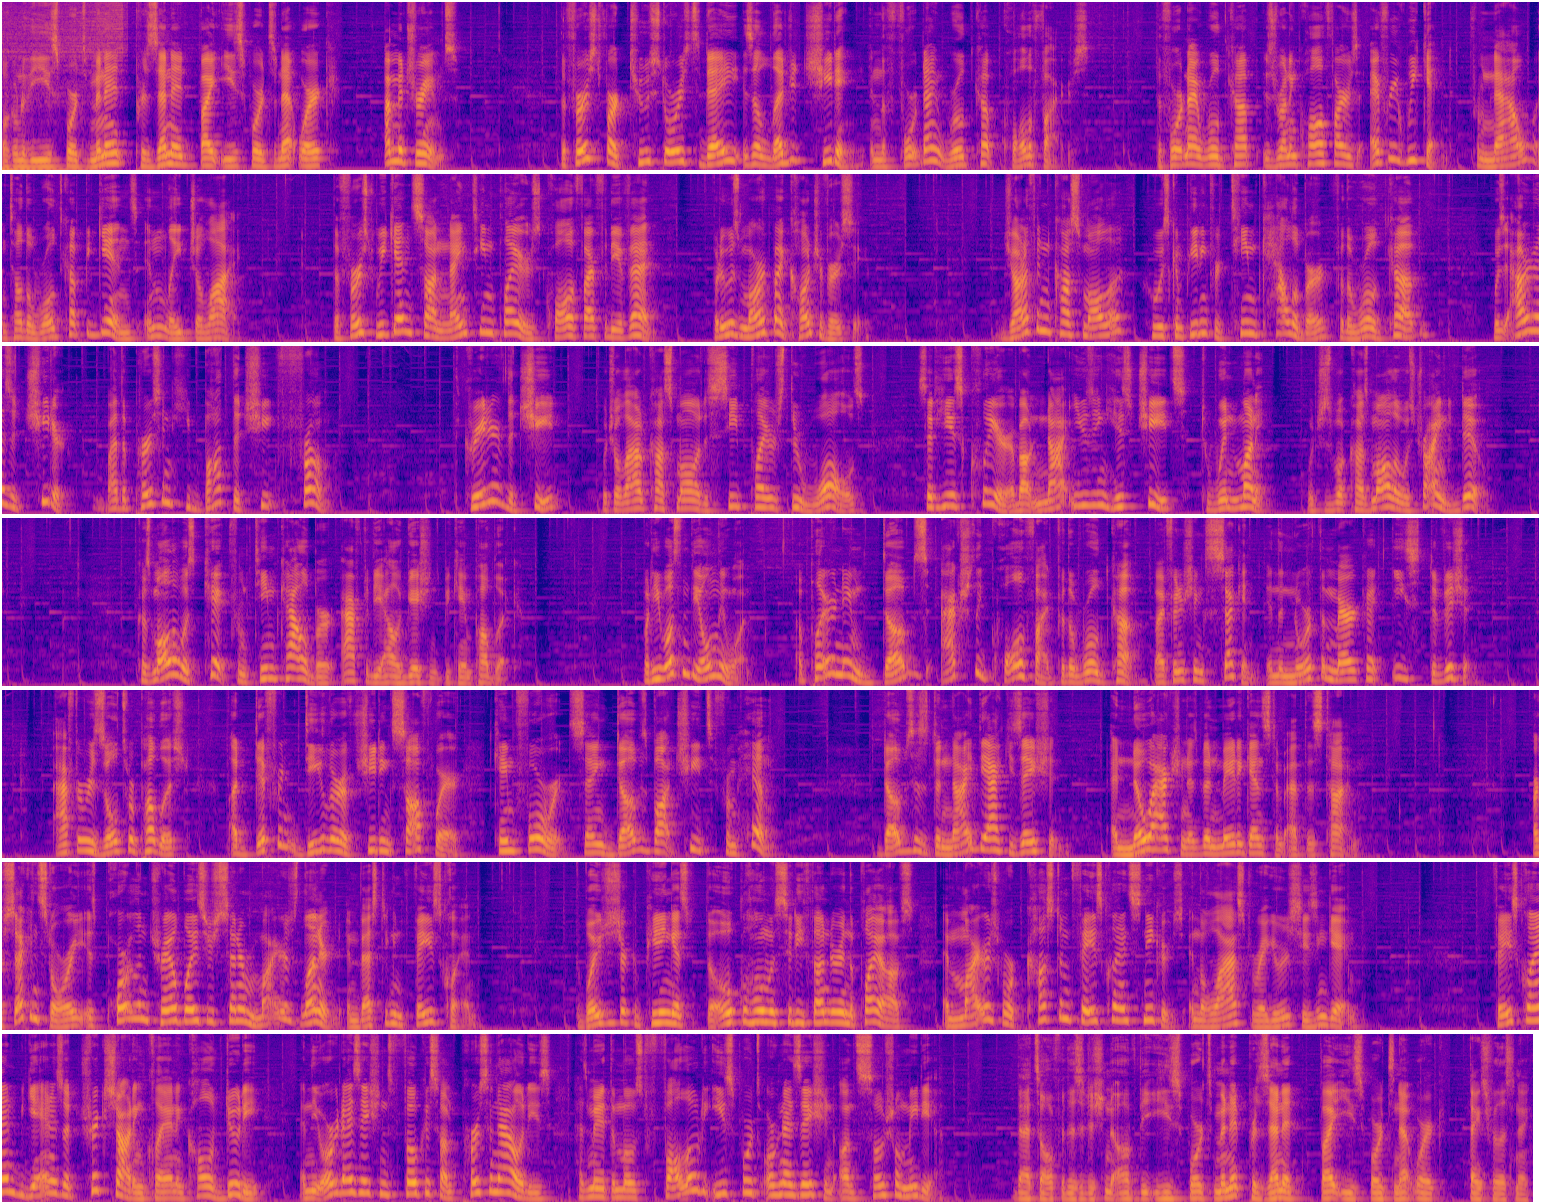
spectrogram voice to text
Welcome to the Esports Minute, presented by Esports Network. I'm Mitch Reams. The first of our two stories today is alleged cheating in the Fortnite World Cup qualifiers. The Fortnite World Cup is running qualifiers every weekend from now until the World Cup begins in late July. The first weekend saw 19 players qualify for the event, but it was marred by controversy. Jonathan Kosmala, who was competing for Team Kaliber for the World Cup, was outed as a cheater by the person he bought the cheat from. The creator of the cheat, which allowed Kosmala to see players through walls, said he is clear about not using his cheats to win money, which is what Kosmala was trying to do. Kosmala was kicked from Team Kaliber after the allegations became public. But he wasn't the only one. A player named Dubs actually qualified for the World Cup by finishing second in the North America East Division. After results were published, a different dealer of cheating software came forward saying Dubs bought cheats from him. Dubs has denied the accusation, and no action has been made against him at this time. Our second story is Portland Trailblazers center Meyers Leonard investing in FaZe Clan. The Blazers are competing against the Oklahoma City Thunder in the playoffs, and Meyers wore custom FaZe Clan sneakers in the last regular season game. FaZe Clan began as a trick shotting clan in Call of Duty, and the organization's focus on personalities has made it the most followed esports organization on social media. That's all for this edition of the Esports Minute presented by Esports Network. Thanks for listening.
